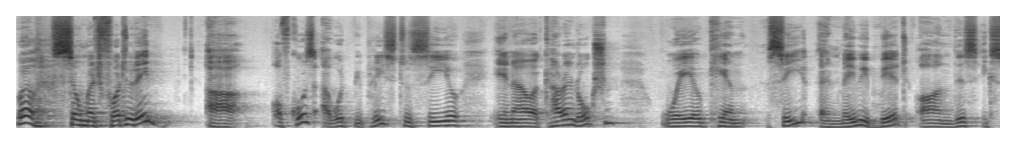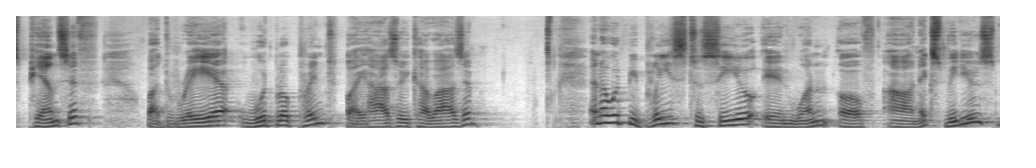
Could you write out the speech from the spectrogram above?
Well, so much for today. Uh, of course, I would be pleased to see you in our current auction where you can see and maybe bid on this expensive but rare woodblock print by Hasui Kawase. And I would be pleased to see you in one of our next videos.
